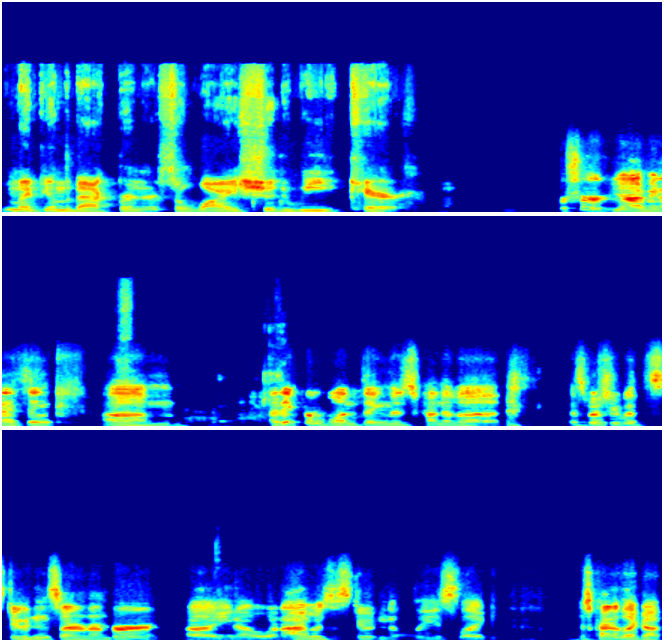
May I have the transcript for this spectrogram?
might be on the back burner so why should we care for sure. Yeah, I mean, I think um, I think for one thing, there's kind of a, especially with students. I remember, uh, you know, when I was a student, at least, like there's kind of like a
